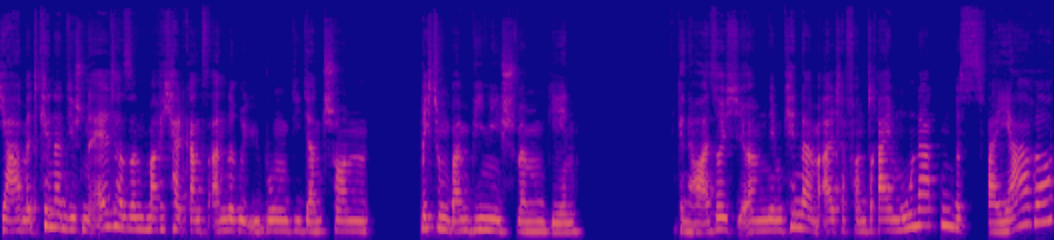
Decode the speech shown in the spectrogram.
ja, mit Kindern, die schon älter sind, mache ich halt ganz andere Übungen, die dann schon Richtung Bambini-Schwimmen gehen. Genau, also ich ähm, nehme Kinder im Alter von drei Monaten bis zwei Jahre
